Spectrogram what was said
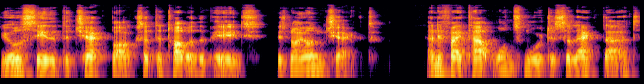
you'll see that the checkbox at the top of the page is now unchecked. And if I tap once more to select that,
